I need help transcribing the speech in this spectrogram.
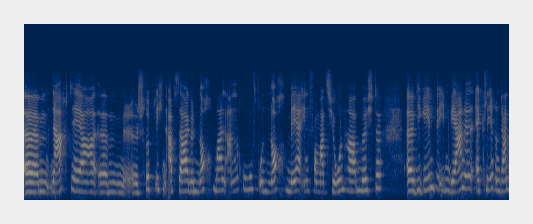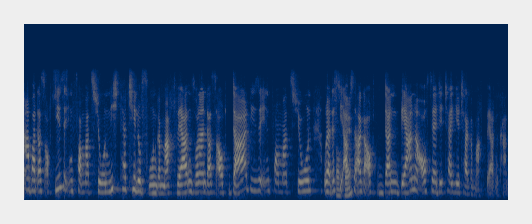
ähm, nach der ähm, äh, schriftlichen Absage nochmal anruft und noch mehr Informationen haben möchte. Äh, die geben wir ihm gerne, erklären dann aber, dass auch diese Informationen nicht per Telefon gemacht werden, sondern dass auch da diese Information oder dass okay. die Absage auch dann gerne auch sehr detaillierter gemacht werden kann.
